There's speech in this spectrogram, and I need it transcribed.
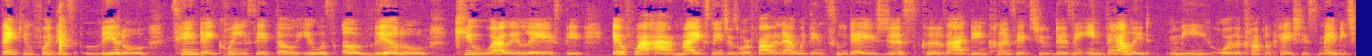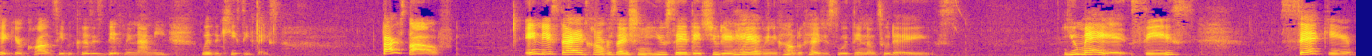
Thank you for this little 10 day queen set though. It was a little cute while it lasted. Fyi my extensions were falling out within two days. Just because i didn't contact you doesn't invalid me or the complications. Maybe check your quality because it's definitely not me with a kissy face. First off in this same conversation you said that you didn't have any complications within them two days. You mad sis. Second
